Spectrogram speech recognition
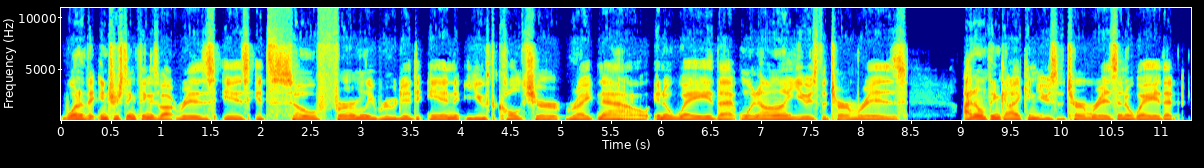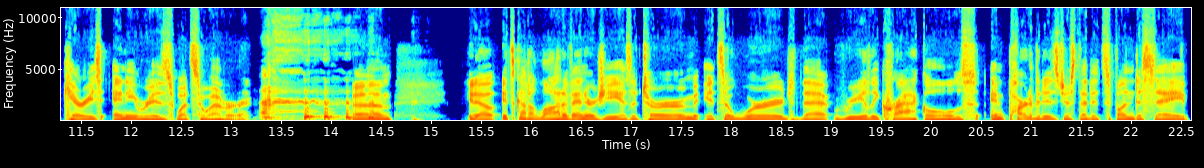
one of the interesting things about Rizz is it's so firmly rooted in youth culture right now in a way that when I use the term Rizz, I don't think I can use the term Rizz in a way that carries any Rizz whatsoever. um, you know, it's got a lot of energy as a term. It's a word that really crackles. And part of it is just that it's fun to say.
